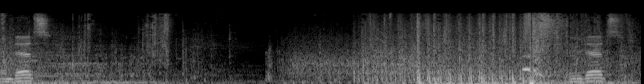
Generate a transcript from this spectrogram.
One dead. Two dead.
